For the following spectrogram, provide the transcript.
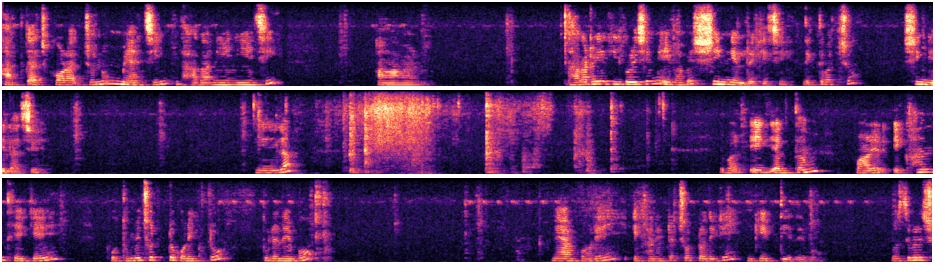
হাত কাজ করার জন্য ম্যাচিং ধাগা নিয়ে নিয়েছি। আর ধাগাটাকে কী করেছি আমি? এইভাবে সিঙ্গেল রেখেছি। দেখতে পাচ্ছ? সিঙ্গেল আছে। নিয়ে নিলাম। এবার এই একদম পাড়ের এখান থেকে প্রথমে ছোট্ট করে একটু তুলে নেব। নেওয়ার পরে এখানে একটা ছোট্ট দিকে গিট দিয়ে দেব। বুঝতে পেরেছ?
